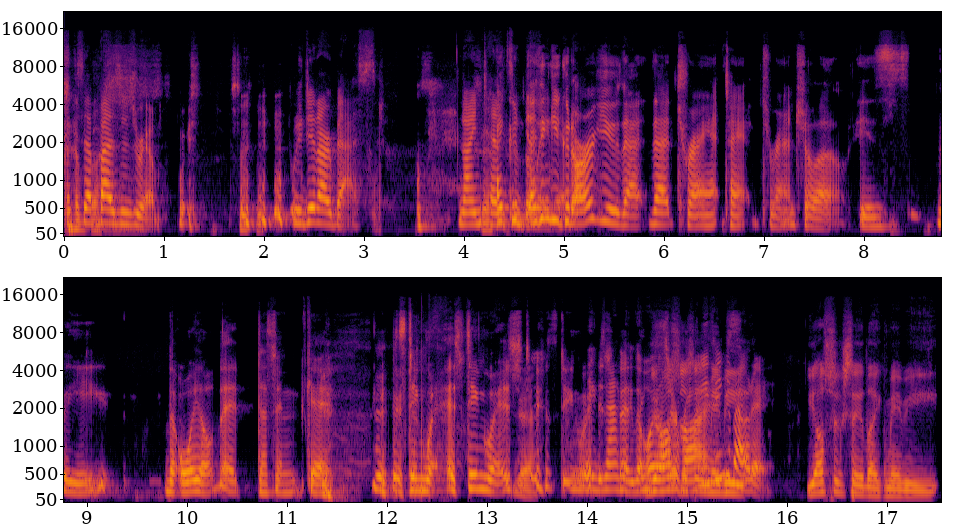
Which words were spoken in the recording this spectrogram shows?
Except Buzz's room. we did our best. Nine tenths. I of could. the I way think you could argue that that tra- ta- tarantula is the the oil that doesn't get Extinguished. Extinguished. Yeah. Extinguished. exactly. The oil could also say survived. maybe- Think about it. You also say like maybe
